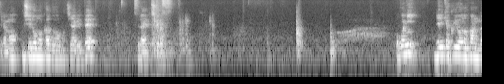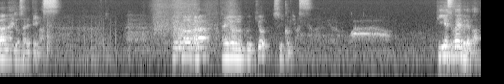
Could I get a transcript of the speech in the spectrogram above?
ちらも後ろの角を持ち上げてスライドします。ここに冷却用のファンが内蔵されています。両側から大量の空気を吸い込みます。PS5 では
